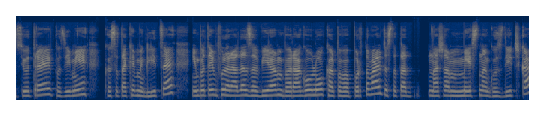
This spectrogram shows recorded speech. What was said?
zjutraj, po zimi, ko so take meglice, in potem ful rada zavijam v Ragovlok ali pa v Portoval, to sta ta naša mestna gozdička.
